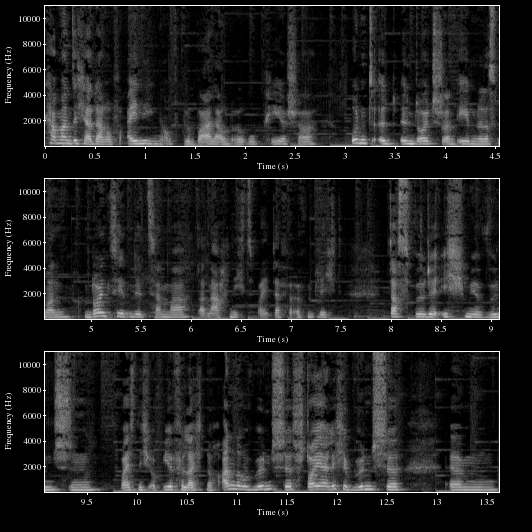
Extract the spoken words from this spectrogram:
kann man sich ja darauf einigen, auf globaler und europäischer und in Deutschland Ebene, dass man am 19. Dezember danach nichts weiter veröffentlicht. Das würde ich mir wünschen. Ich weiß nicht, ob ihr vielleicht noch andere Wünsche, steuerliche Wünsche ähm,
